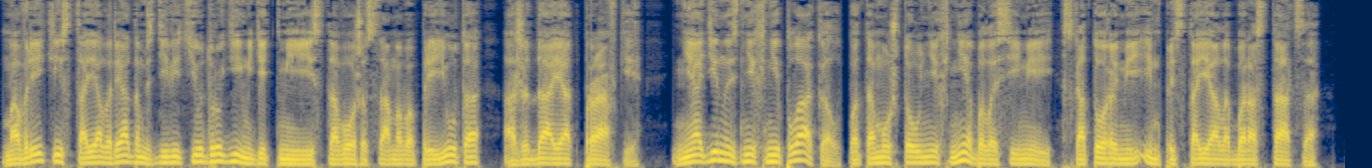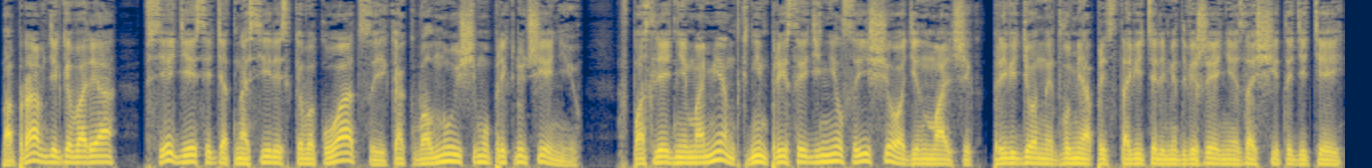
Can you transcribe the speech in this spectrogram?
Маврикий стоял рядом с девятью другими детьми из того же самого приюта, ожидая отправки. Ни один из них не плакал, потому что у них не было семей, с которыми им предстояло бы расстаться. По правде говоря, все десять относились к эвакуации как к волнующему приключению. В последний момент к ним присоединился еще один мальчик, приведенный двумя представителями движения защиты детей.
